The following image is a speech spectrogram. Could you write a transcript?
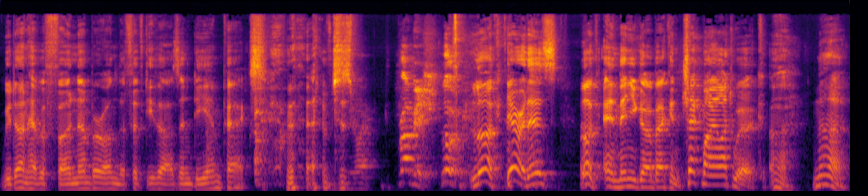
"We don't have a phone number on the fifty thousand DM packs have just like, Rubbish. Look. look, there it is. Look, and then you go back and check my artwork. Oh, no.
